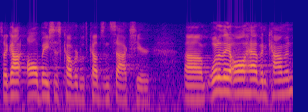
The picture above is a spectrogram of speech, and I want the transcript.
so I got all bases covered with Cubs and Sox here. Um, what do they all have in common?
